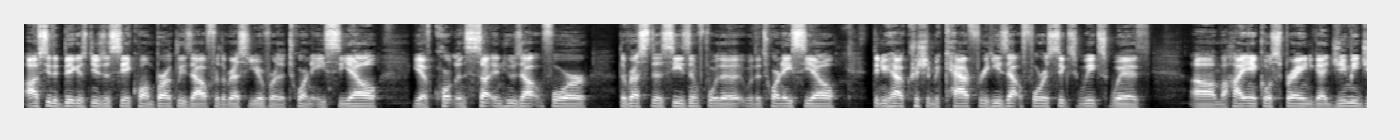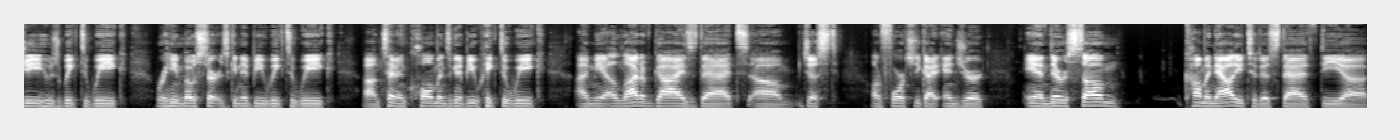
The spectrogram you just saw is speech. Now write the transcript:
Obviously, the biggest news is Saquon Barkley's out for the rest of the year for the torn ACL. You have Courtland Sutton who's out for the rest of the season for the with the torn ACL. Then you have Christian McCaffrey. He's out four to six weeks with um, a high ankle sprain. You got Jimmy G who's week to week. Raheem Mostert is going to be week to week. Um, Tevin Coleman's going to be week to week. I mean, a lot of guys that um, just unfortunately got injured, and there's some commonality to this that the uh,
